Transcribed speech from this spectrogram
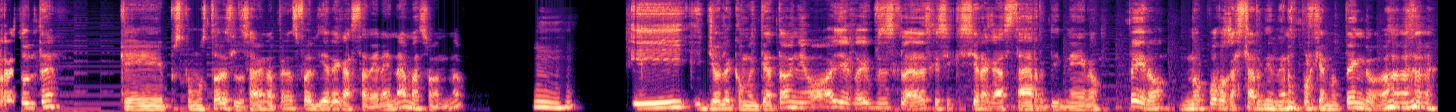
resulta que, pues como ustedes lo saben, apenas fue el día de gastadera en Amazon, ¿no? Ujú. Y yo le comenté a Toño, oye, güey, pues es que la verdad es que sí quisiera gastar dinero, pero no puedo gastar dinero porque no tengo.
